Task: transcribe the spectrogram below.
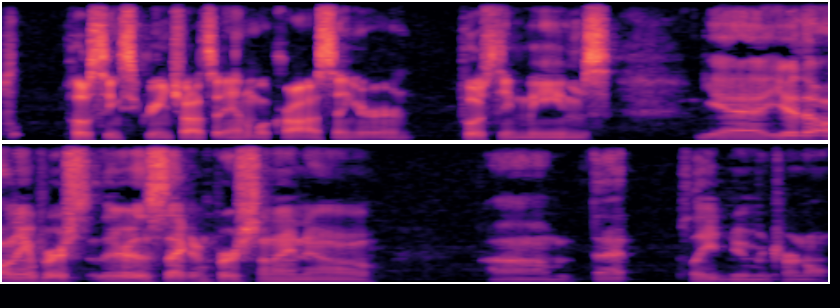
p- posting screenshots of Animal Crossing or posting memes. Yeah, you're the only person. They're the second person I know um, that played Doom Eternal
